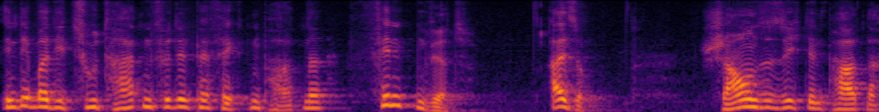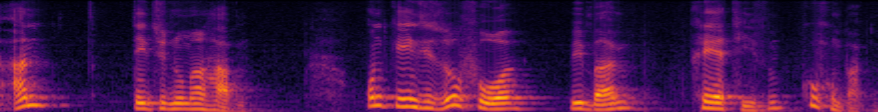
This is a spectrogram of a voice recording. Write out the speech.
in dem man die Zutaten für den perfekten Partner finden wird. Also, schauen Sie sich den Partner an, den Sie nun mal haben. Und gehen Sie so vor wie beim kreativen Kuchenbacken.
